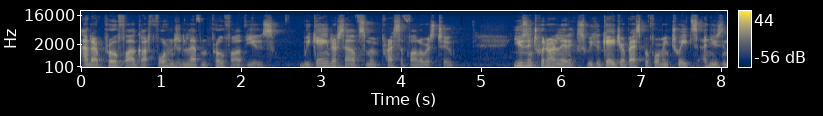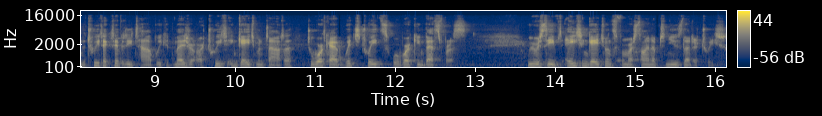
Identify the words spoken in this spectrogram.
and our profile got 411 profile views. We gained ourselves some impressive followers too. Using Twitter Analytics, we could gauge our best performing tweets, and using the Tweet Activity tab, we could measure our tweet engagement data to work out which tweets were working best for us. We received eight engagements from our sign up to newsletter tweet.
